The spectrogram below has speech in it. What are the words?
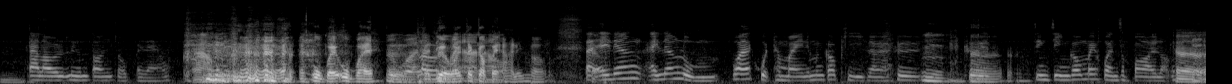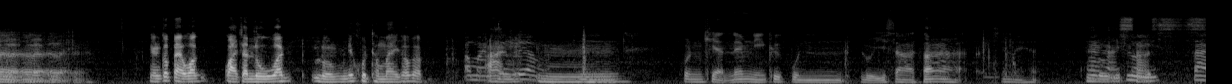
อืมแต่เราลืมตอนจบไปแล้ว อ้าว อุบไว้อุบไว้อุบไว้เผื่อว่าจะกลับไปอ่านอีกรอบ แต่ไอเรื่องไอเรื่องหลุมว่าขุดทำไมนี่มันก็พีคแล้วนะคือ อืม คือจริง ๆ ก็ไม่ควรสปอยหรอกเออเออเออเออ งั้นก็แปลว่ากว่าจะรู้ว่าหลวงนี่ขุดทำไมก็แบบประมาณอ่าคนรึ่งเรื่อง อืม คนเขียนเล่มนี้คือคุณหลุยส์ซาซ่าใช่ไหมฮะใช่ค่ะหลุลุยยส์ซาซา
